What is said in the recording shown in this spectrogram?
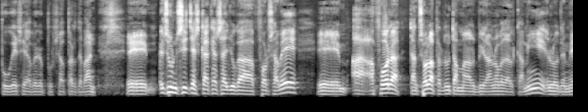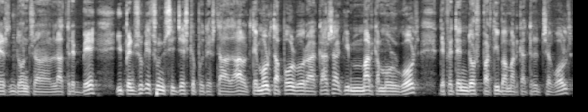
poder-se haver posat per davant. Eh, és un Sitges que a casa juga força bé, eh, a, a fora tan sol ha perdut amb el Vilanova del Camí, el de més doncs, l'ha tret bé, i penso que és un Sitges que pot estar a dalt. Té molta pólvora a casa, aquí marca molts gols, de fet en dos partits va marcar 13 gols,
